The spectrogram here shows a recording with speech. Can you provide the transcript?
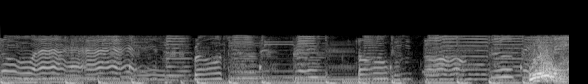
So I wrote you this song to thank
